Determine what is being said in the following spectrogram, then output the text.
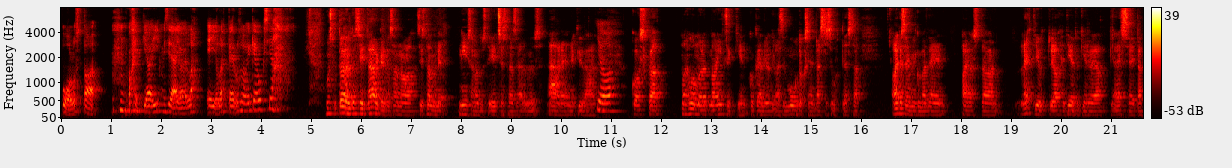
puolustaa kaikkia ihmisiä, joilla ei ole perusoikeuksia. Minusta toi on tosi tärkeää sanoa, siis tämmöinen niin sanotusti itsestäänselvyys ääneen nykyään. Joo. Koska mä oon huomannut, että mä oon itsekin kokenut jonkinlaisen muutoksen tässä suhteessa. Aikaisemmin, kun mä tein ainoastaan lehtijuttuja ja tietokirjoja ja esseitä,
